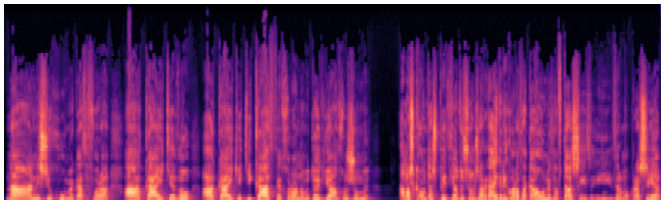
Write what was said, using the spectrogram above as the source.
Να ανησυχούμε κάθε φορά. Α, κάει και εδώ, α, κάει και εκεί. Κάθε χρόνο με το ίδιο άγχος ζούμε. Να μας κάνουν τα σπίτια, ούτω ή άλλω αργά ή γρήγορα θα καούν. Θα φτάσει η θερμοκρασία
